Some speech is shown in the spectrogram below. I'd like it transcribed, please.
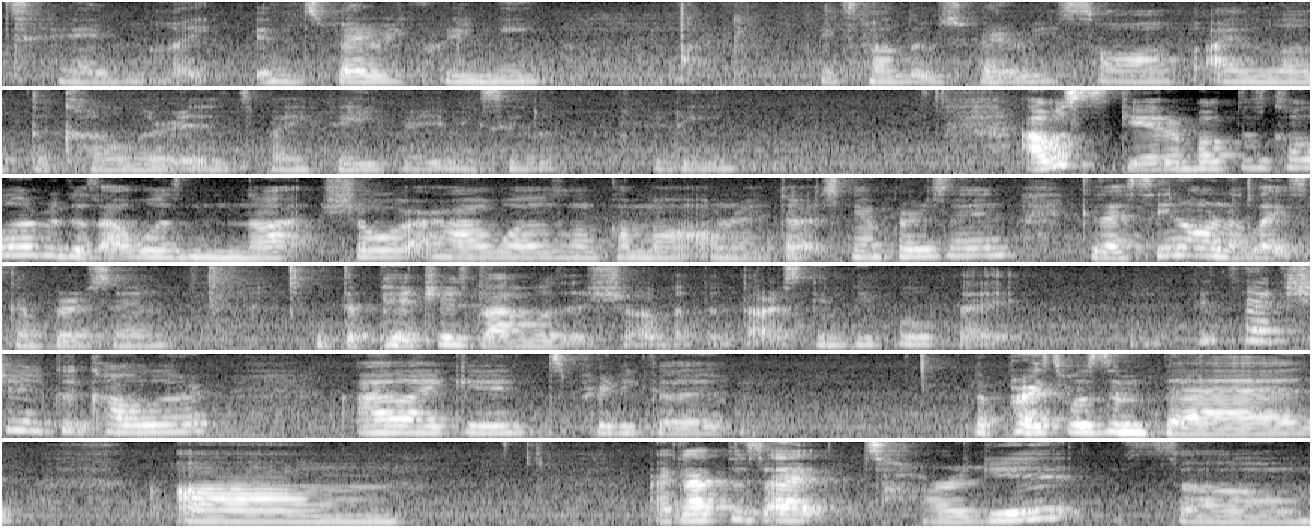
10. Like it's very creamy. Makes my lips very soft. I love the color. It's my favorite. It makes it look pretty. I was scared about this color because I was not sure how well it was going to come out on a dark skin person. Because I seen it on a light skin person with the pictures, but I wasn't sure about the dark skin people. But it's actually a good color. I like it. It's pretty good. The price wasn't bad. Um, I got this at Target. So,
